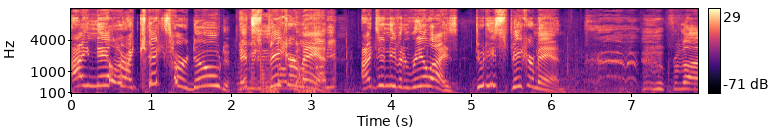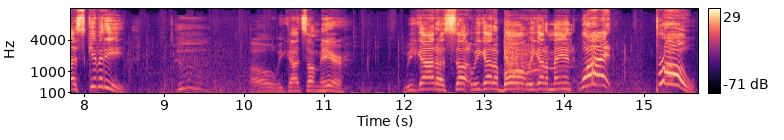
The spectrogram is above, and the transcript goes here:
I nailed her. I kicked her, dude. It's Speaker Man. I didn't even realize. Dude, he's Speaker Man. From uh, Skibidi. Oh, we got something here. We got a we got a ball. We got a man. What, bro?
